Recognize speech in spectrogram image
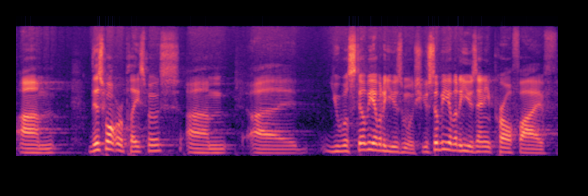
Um, this won't replace Moose. Um, uh, you will still be able to use Moose. You'll still be able to use any Perl 5,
